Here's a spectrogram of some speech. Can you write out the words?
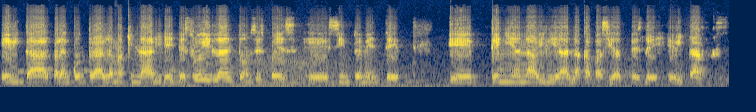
evitar, para encontrar la maquinaria y destruirla, entonces pues eh, simplemente eh, tenían la habilidad, la capacidad pues, de evitarlas.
